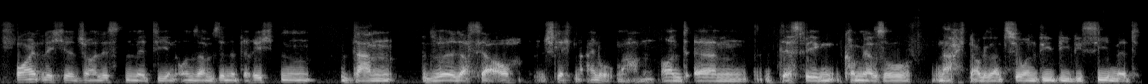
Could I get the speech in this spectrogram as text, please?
freundliche Journalisten mit, die in unserem Sinne berichten, dann würde das ja auch einen schlechten Eindruck machen. Und ähm, deswegen kommen ja so Nachrichtenorganisationen wie BBC mit,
